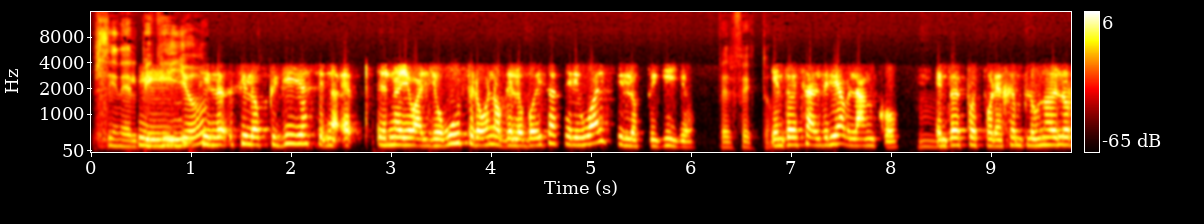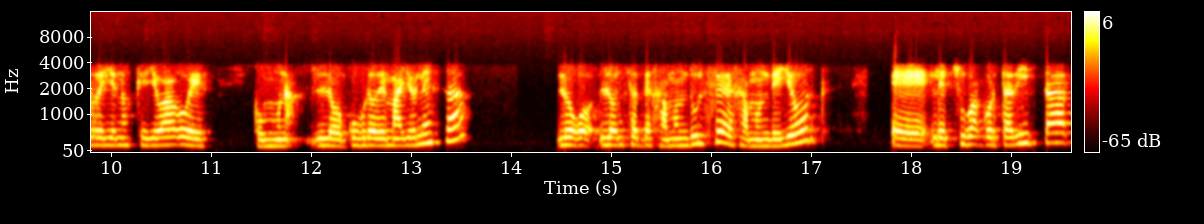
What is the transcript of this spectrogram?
Sin el piquillo. Sin, los piquillos, no, eh, no, lleva el yogur, pero bueno, que lo podéis hacer igual sin los piquillos. Perfecto. Y entonces saldría blanco. Mm. Entonces, pues por ejemplo, uno de los rellenos que yo hago es como una, lo cubro de mayonesa, Luego lonchas de jamón dulce, de jamón de York, eh, lechuga cortadita,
